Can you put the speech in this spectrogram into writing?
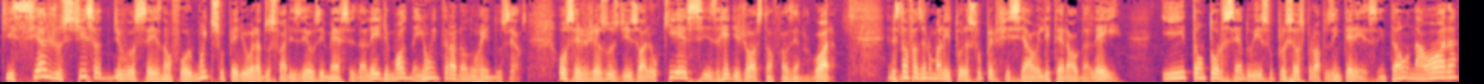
que se a justiça de vocês não for muito superior à dos fariseus e mestres da lei, de modo nenhum entrarão no reino dos céus. Ou seja, Jesus diz, olha, o que esses religiosos estão fazendo agora, eles estão fazendo uma leitura superficial e literal da lei e estão torcendo isso para os seus próprios interesses. Então, na hora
